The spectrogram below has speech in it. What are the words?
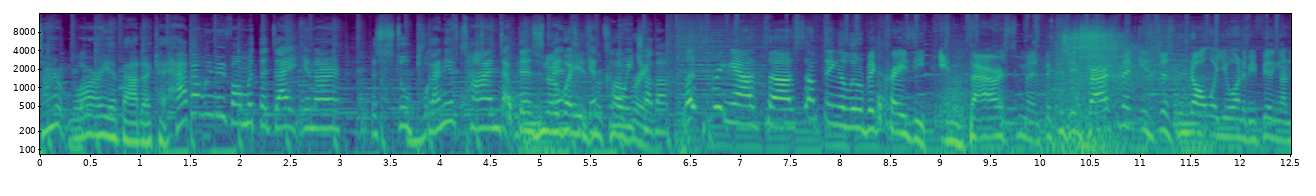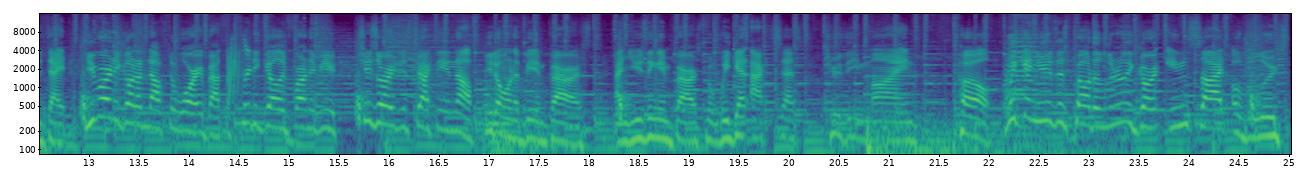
Don't worry about it. Okay, how about we move on with the date? You know, there's still plenty of time that we There's can no spend way to he's get to know each other. Let's bring out uh, something a little bit crazy. Embarrassment. Because embarrassment is just not what you want to be feeling on a date. You've already got enough to worry about. The pretty girl in front of you, she's already distracting enough. You don't want to be embarrassed. And using embarrassment, we get access to the mind pearl. We can use this pearl to literally go inside of Luke's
